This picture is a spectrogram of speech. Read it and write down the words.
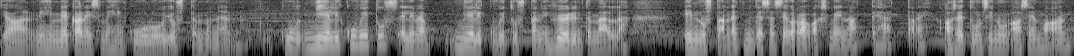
Ja niihin mekanismeihin kuuluu just tämmöinen ku- mielikuvitus, eli mä mielikuvitusta niin hyödyntämällä ennustan, että mitä sä seuraavaksi meinaat tehdä, tai asetun sinun asemaan,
